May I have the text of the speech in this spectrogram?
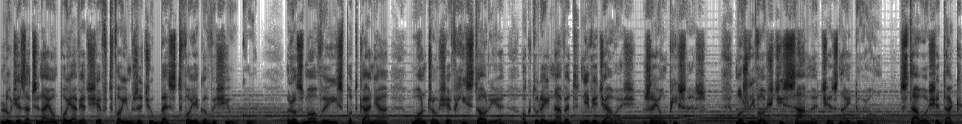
Ludzie zaczynają pojawiać się w Twoim życiu bez Twojego wysiłku. Rozmowy i spotkania łączą się w historię, o której nawet nie wiedziałeś, że ją piszesz. Możliwości same Cię znajdują. Stało się tak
